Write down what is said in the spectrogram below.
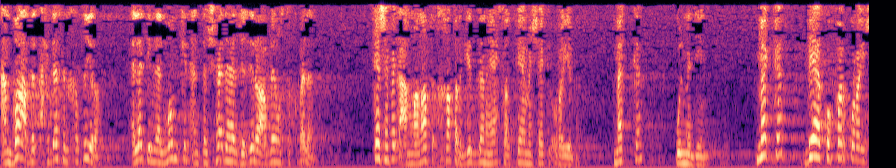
عن بعض الأحداث الخطيرة التي من الممكن أن تشهدها الجزيرة العربية مستقبلا. كشفت عن مناطق خطر جدا هيحصل فيها مشاكل قريبة. مكة والمدينة. مكة بها كفار قريش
